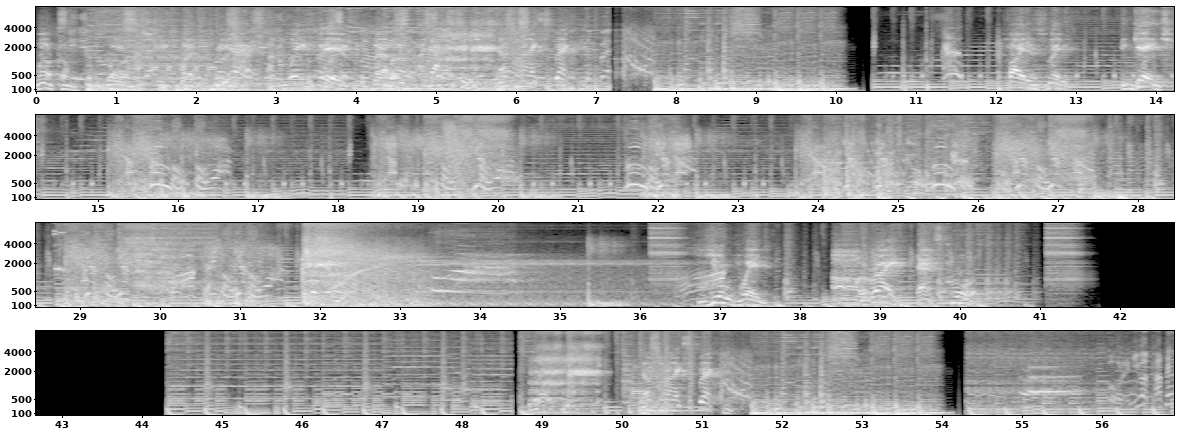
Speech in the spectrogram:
Welcome to the world of street fighting. Yes, been waiting for this battle. I got you. That's what I expected. Fighters ready. Engage. You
